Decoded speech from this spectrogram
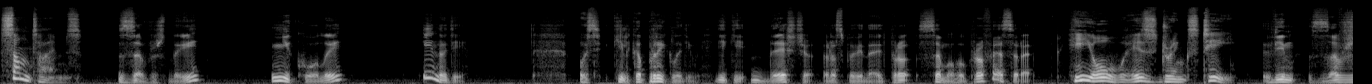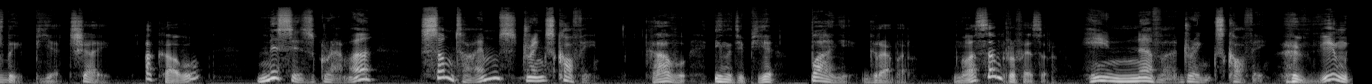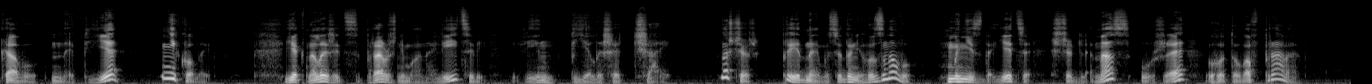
sometimes. завжди, ніколи, іноді. Ось кілька прикладів, які дещо розповідають про самого професора. He always drinks tea. Він завжди п'є чай, а каву Mrs. Grammer sometimes drinks coffee. каву іноді п'є пані Грабар. Ну а сам професор He never drinks coffee. він каву не п'є ніколи. Як належить справжньому англійцеві, він п'є лише чай. Ну що ж, приєднаємося до нього знову. Мені здається, що для нас уже готова вправа.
